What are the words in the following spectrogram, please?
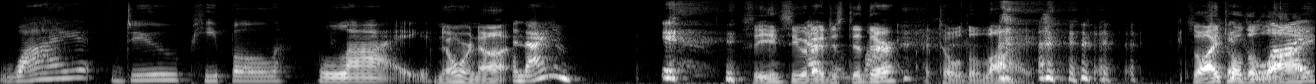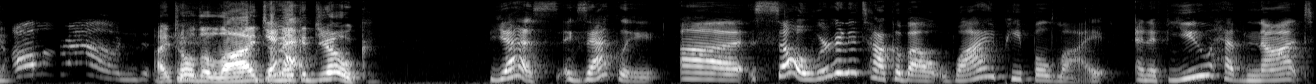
Why Do People Lie? No, we're not. And I am. see, see what I just did there? I told a lie. so I told a lie. all around. I told a lie to Yeah. make a joke. Yes, exactly. Uh, so we're going to talk about why people lie. And if you have not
